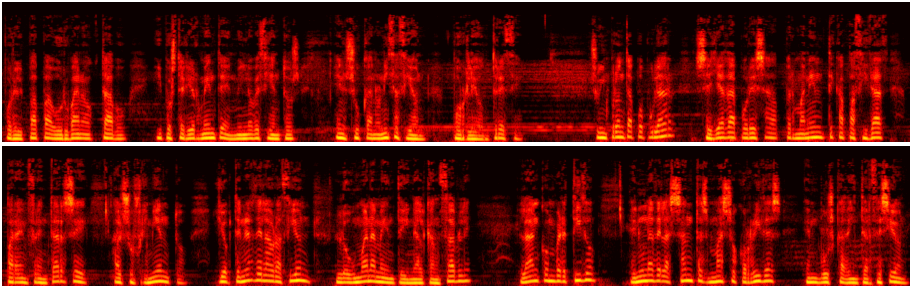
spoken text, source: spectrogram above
por el Papa Urbano VIII y posteriormente en 1900 en su canonización por León XIII. Su impronta popular, sellada por esa permanente capacidad para enfrentarse al sufrimiento y obtener de la oración lo humanamente inalcanzable, la han convertido en una de las santas más socorridas en busca de intercesión,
